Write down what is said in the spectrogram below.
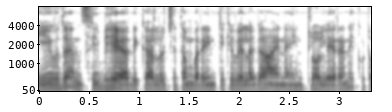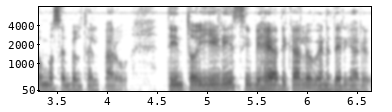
ఈ ఉదయం సిబిఐ అధికారులు చిదంబరం ఇంటికి వెళ్ళగా ఆయన ఇంట్లో లేరని కుటుంబ సభ్యులు తెలిపారు. దీంతో ఈడీ సిబిఐ అధికారులు వెనుదిరిగారు.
